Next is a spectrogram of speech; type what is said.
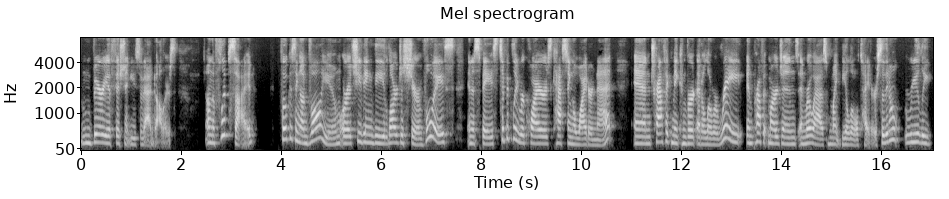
very efficient use of ad dollars. On the flip side, focusing on volume or achieving the largest share of voice in a space typically requires casting a wider net and traffic may convert at a lower rate and profit margins and ROAS might be a little tighter. So they don't really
